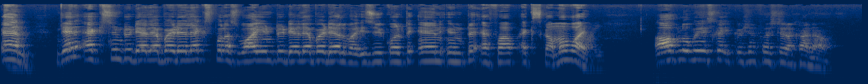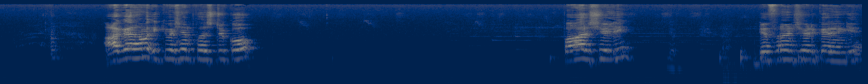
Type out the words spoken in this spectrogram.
n. Then x into del f by del x plus y into del f by del y is equal to n into f of x comma y. आप लोगों ने इसका इक्वेशन फ़र्स्ट रखा नाम अगर हम इक्वेशन फ़र्स्ट को पार्शियली डिफरेंशिएट करेंगे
